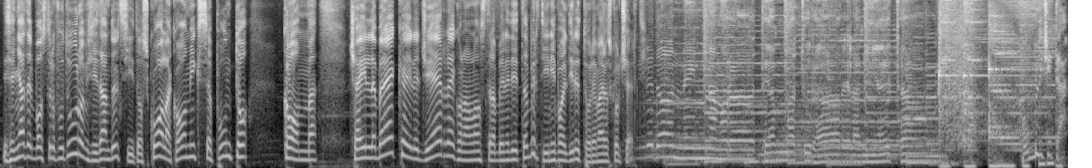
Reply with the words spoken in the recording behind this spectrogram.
Disegnate il vostro futuro visitando il sito scuolacomics.com. C'è il break e il GR con la nostra Benedetta Bertini, poi il direttore Mario Sconcerti. Le donne innamorate a maturare la mia età. Pubblicità.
